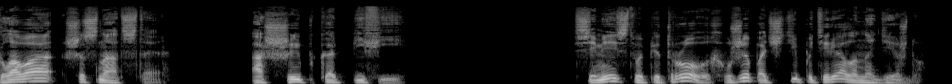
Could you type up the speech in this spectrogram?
Глава шестнадцатая. Ошибка Пифии. Семейство Петровых уже почти потеряло надежду.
